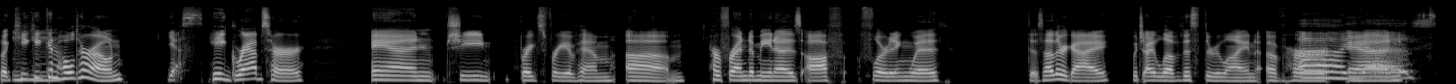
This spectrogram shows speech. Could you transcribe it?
but Kiki Mhm. can hold her own. Yes. he grabs her and she breaks free of him um her friend amina is off flirting with this other guy which i love this through line of her Ah, and yes.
